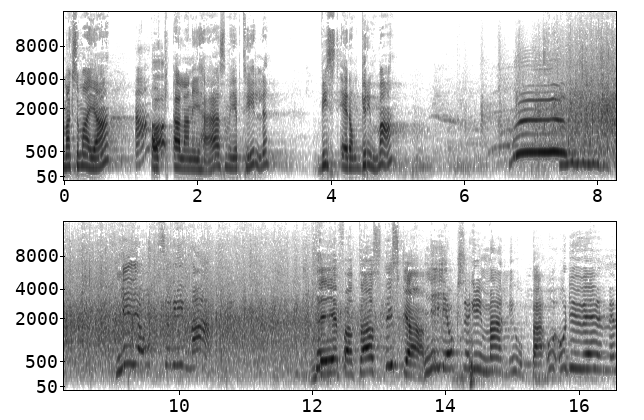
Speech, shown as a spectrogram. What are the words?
Max och Maja och alla ni här som har hjälpt till. Visst är de grymma? Ni är också grymma! Ni är fantastiska! Ni är också grymma allihopa. Och, och du eh,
